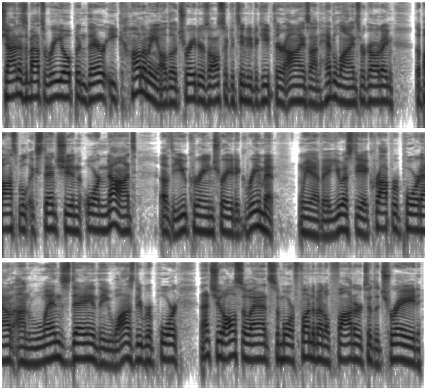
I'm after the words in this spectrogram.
China's about to reopen their economy, although traders also continue to keep their eyes on headlines regarding the possible extension or not of the Ukraine trade agreement. We have a USDA crop report out on Wednesday, the WASDE report. That should also add some more fundamental fodder to the trade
